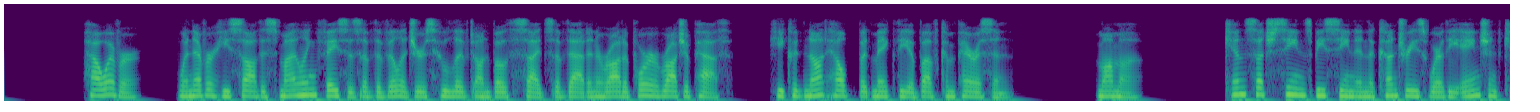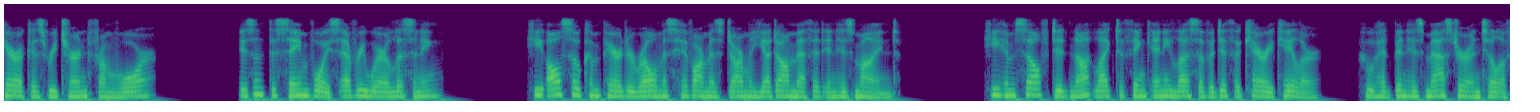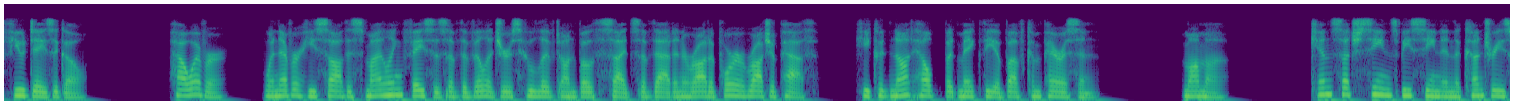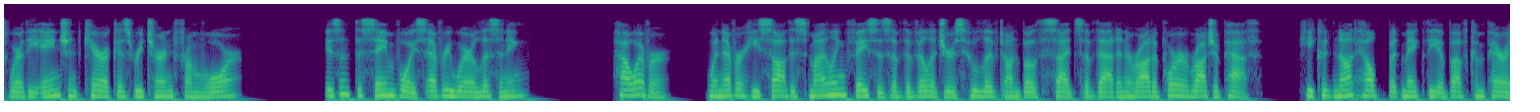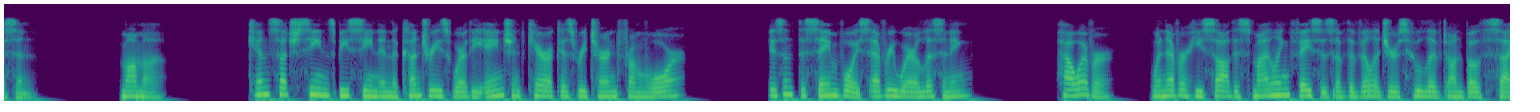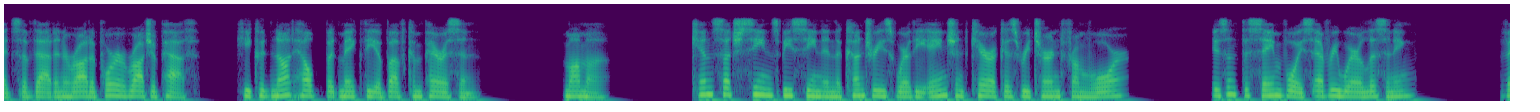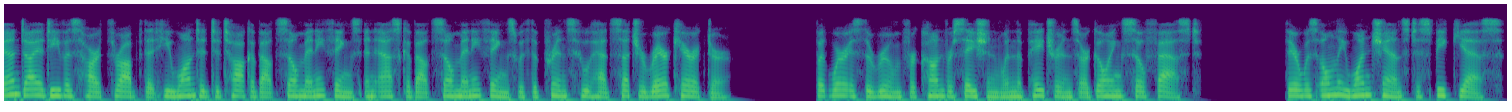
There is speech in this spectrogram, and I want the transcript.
However, whenever he saw the smiling faces of the villagers who lived on both sides of that Anuradhapura Rajapath, he could not help but make the above comparison. Mama! Can such scenes be seen in the countries where the ancient Karikas returned from war? Isn't the same voice everywhere listening? He also compared Arulmozhivarma's Dharma Yuddha method in his mind. He himself did not like to think any less of Aditha Karikalar, who had been his master until a few days ago. However, whenever he saw the smiling faces of the villagers who lived on both sides of that Anuradhapura Rajapath, he could not help but make the above comparison. Mama! Can such scenes be seen in the countries where the ancient Karakas returned from war? Isn't the same voice everywhere listening? However, whenever he saw the smiling faces of the villagers who lived on both sides of that Anuradhapura Rajapath, he could not help but make the above comparison. Mama! Can such scenes be seen in the countries where the ancient Karakas returned from war? Isn't the same voice everywhere listening? However, whenever he saw the smiling faces of the villagers who lived on both sides of that Anuradhapura Rajapath, he could not help but make the above comparison. Mama! Can such scenes be seen in the countries where the ancient Karakas returned from war? Isn't the same voice everywhere listening? Vandiyadeva's heart throbbed that he wanted to talk about so many things and ask about so many things with the prince who had such a rare character. But where is the room for conversation when the patrons are going so fast? There was only one chance to speak yes.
